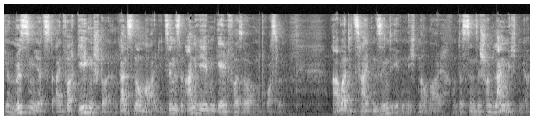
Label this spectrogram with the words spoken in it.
wir müssen jetzt einfach gegensteuern, ganz normal, die Zinsen anheben, Geldversorgung drosseln. Aber die Zeiten sind eben nicht normal und das sind sie schon lang nicht mehr.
